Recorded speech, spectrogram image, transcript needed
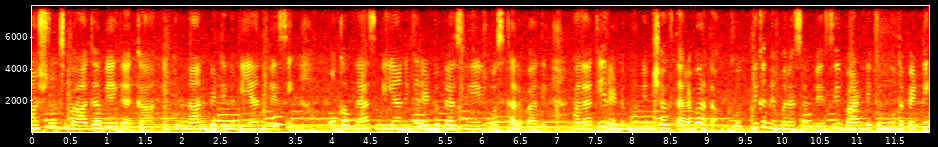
మష్రూమ్స్ బాగా వేగాక ఇప్పుడు నానబెట్టిన బియ్యాన్ని వేసి ఒక గ్లాస్ బియ్యానికి రెండు గ్లాసులు నీళ్ళు పోసి కలపాలి. అలాగే రెండు మూడు నిమిషాల తర్వాత కొద్దిగా నిమ్మరసం వేసి బాండికి మూత పెట్టి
